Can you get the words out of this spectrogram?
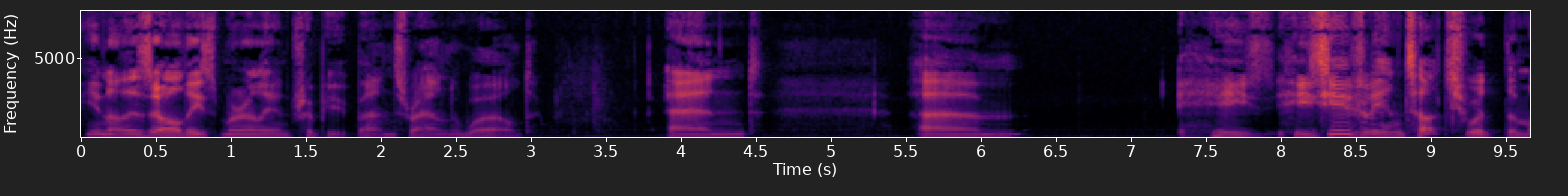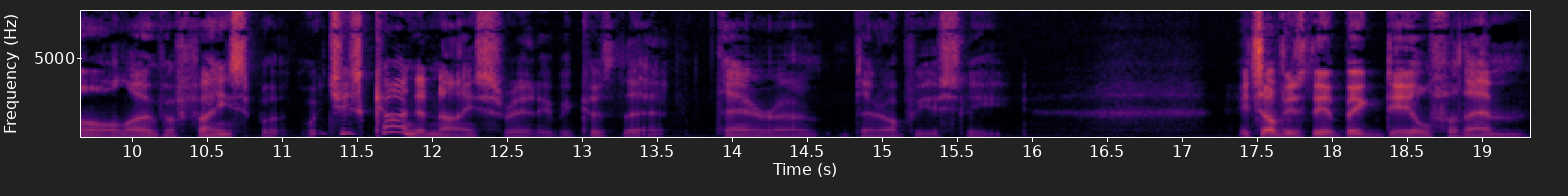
You know, there's all these Marillion tribute bands around the world. And um, he's he's usually in touch with them all over Facebook, which is kind of nice, really, because they're they're uh, they're obviously it's obviously a big deal for them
